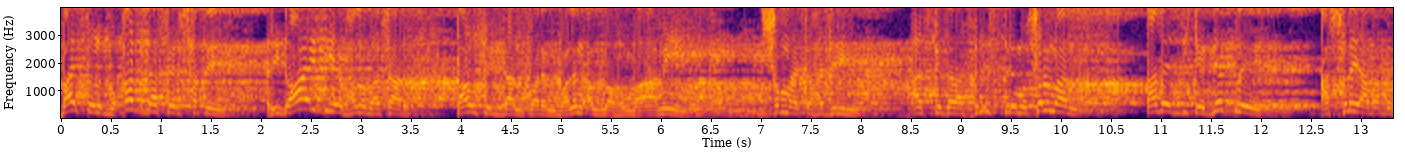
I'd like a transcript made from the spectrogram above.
বাইতুল মোকাদ্দাসের সাথে হৃদয় দিয়ে ভালোবাসার তৌফিক দান করেন বলেন আল্লাহ আমিন। সম্মানিত হাজিরিন আজকে যারা ফিলিস্তিনি মুসলমান, তাদের দিকে দেখলে আসলে আমাদের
